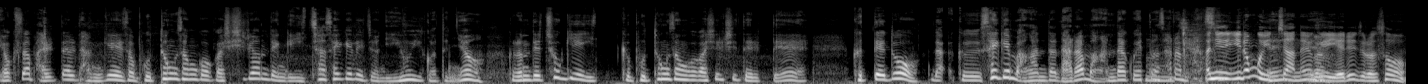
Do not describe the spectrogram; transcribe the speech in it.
역사 발달 단계에서 보통 선거가 실현된 게 2차 세계 대전 이후이거든요. 그런데 초기에 이, 그 보통 선거가 실시될 때 그때도 나, 그 세계 망한다, 나라 망한다고 했던 사람 많습니다. 음. 아니 이런 거 있지 네. 않아요? 네. 그게 예를 들어서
